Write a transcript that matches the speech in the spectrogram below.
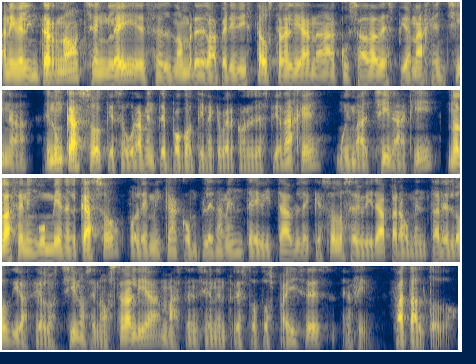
A nivel interno, Cheng Lei es el nombre de la periodista australiana acusada de espionaje en China, en un caso que seguramente poco tiene que ver con el espionaje, muy mal China aquí, no le hace ningún bien el caso, polémica completamente evitable que solo servirá para aumentar el odio hacia los chinos en Australia, más tensión entre estos dos países, en fin, fatal todo.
